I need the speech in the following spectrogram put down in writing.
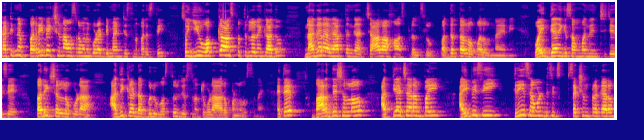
కఠిన పర్యవేక్షణ అవసరమని కూడా డిమాండ్ చేస్తున్న పరిస్థితి. సో ఈ ఒక్క ఆసుపత్రిలోనే కాదు నగర వ్యాప్తంగా చాలా హాస్పిటల్స్లో భద్రతా లోపాలు ఉన్నాయని వైద్యానికి సంబంధించి చేసే పరీక్షల్లో కూడా అధిక డబ్బులు వసూలు చేస్తున్నట్లు కూడా ఆరోపణలు వస్తున్నాయి. అయితే భారతదేశంలో అత్యాచారంపై IPC three seventy six section ప్రకారం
